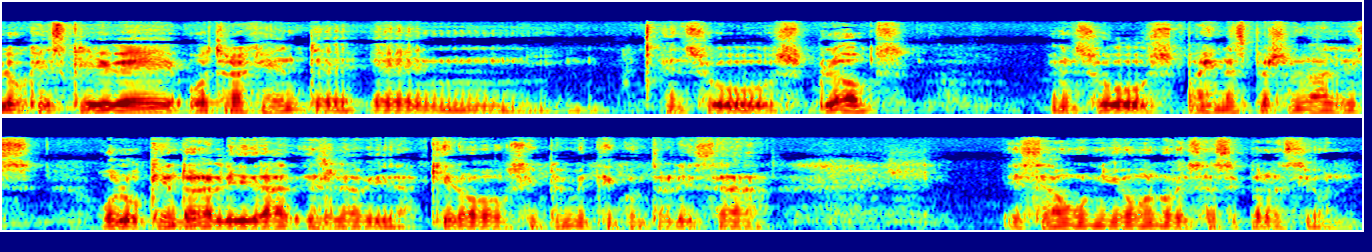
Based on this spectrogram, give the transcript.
lo que escribe otra gente en, en sus blogs, en sus páginas personales, o lo que en realidad es la vida. Quiero simplemente encontrar esa, esa unión o esa separación.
